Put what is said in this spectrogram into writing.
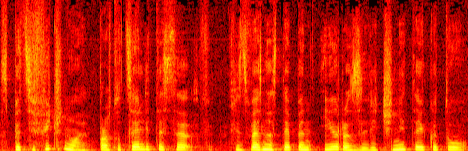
Специфично е. Просто целите са в известна степен и различни, тъй като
